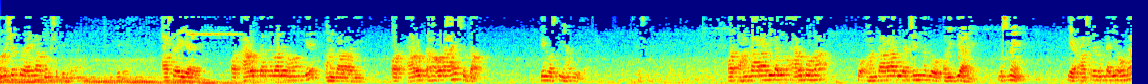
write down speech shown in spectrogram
मनुष्यत्व रहेगा मनुष्य पिंड आश्रय यह है। और आरोप करने वाले वहाँ होंगे, अहंकार आदि। और आरोप कहाँ हो रहा है? शुद्धा तीन वस्तु यहाँ भी हो जाती है। और अहंकार आदि का जब आरोप होगा तो अहंकार आदि जो अविद्या है, उसमें ये आश्रय उनका ये होगा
